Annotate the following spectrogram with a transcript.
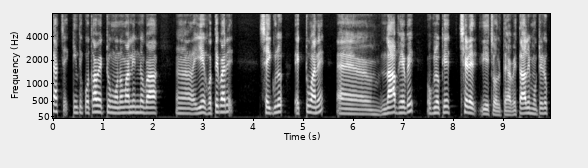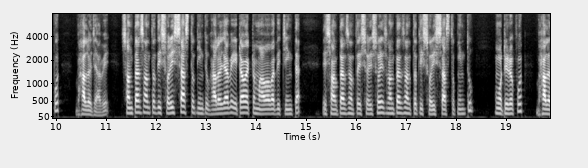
থাকছে, কিন্তু কোথাও একটু মনোমালিন্য বা ইয়ে হতে পারে, সেইগুলো একটু মানে না ভেবে ওগুলোকে ছেড়ে দিয়ে চলতে হবে, তাহলে মোটের ওপর ভালো যাবে। সন্তান সন্ততির শরীর স্বাস্থ্য কিন্তু ভালো যাবে, এটাও একটা মা বাবাদের চিন্তা যে সন্তান সন্ততির শরীর শরীর, সন্তান সন্ততির শরীর স্বাস্থ্য কিন্তু মোটের ওপর ভালো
